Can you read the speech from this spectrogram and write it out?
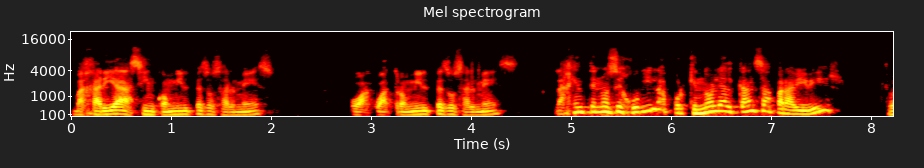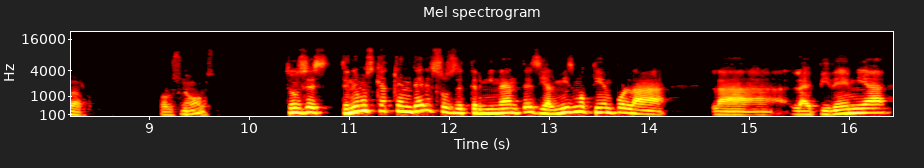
bajaría a 5 mil pesos al mes o a cuatro mil pesos al mes, la gente no se jubila porque no le alcanza para vivir. Claro, por supuesto. Entonces, tenemos que atender esos determinantes y al mismo tiempo la, epidemia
